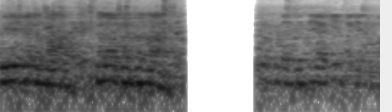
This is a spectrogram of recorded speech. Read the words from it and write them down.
ಇದೀಗ ನಮ್ಮ ಕಲಾಬಂಧನ ಜೊತೆಯಾಗಿ ಹಾಗೆ ನಮ್ಮ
